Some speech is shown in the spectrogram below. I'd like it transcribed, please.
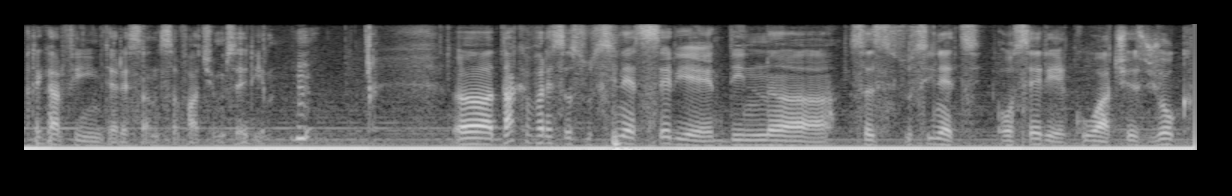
Cred că ar fi interesant să facem serie. Hm. Uh, dacă vreți să susțineți serie din uh, să susțineți o serie cu acest joc,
